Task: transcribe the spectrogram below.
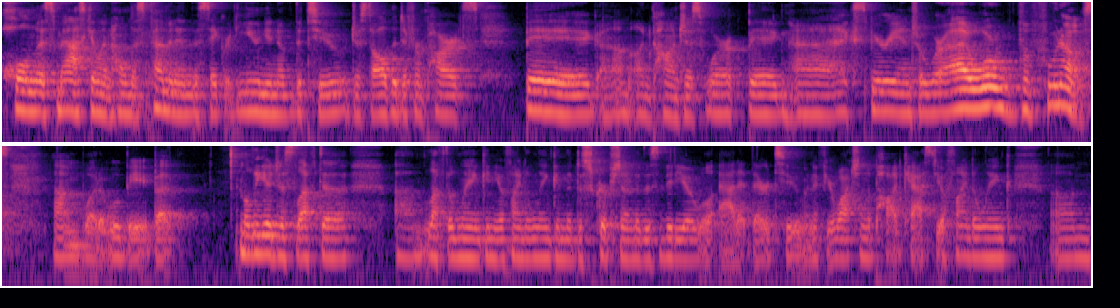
wholeness masculine, wholeness feminine, the sacred union of the two, just all the different parts. Big um, unconscious work, big uh, experiential work. I, who knows um, what it will be. But Malia just left a um, left a link, and you'll find a link in the description of this video. We'll add it there too. And if you're watching the podcast, you'll find a link um,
